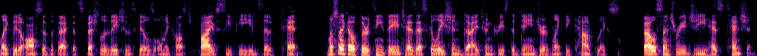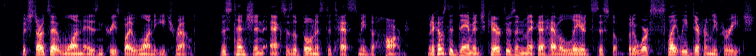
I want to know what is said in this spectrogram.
likely to offset the fact that specialization skills only cost 5 CP instead of 10. Much like how 13th Age has escalation die to increase the danger of lengthy conflicts, Battle Century G has tension, which starts at 1 and is increased by 1 each round. This tension acts as a bonus to tests made to harm. When it comes to damage, characters in Mecha have a layered system, but it works slightly differently for each.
